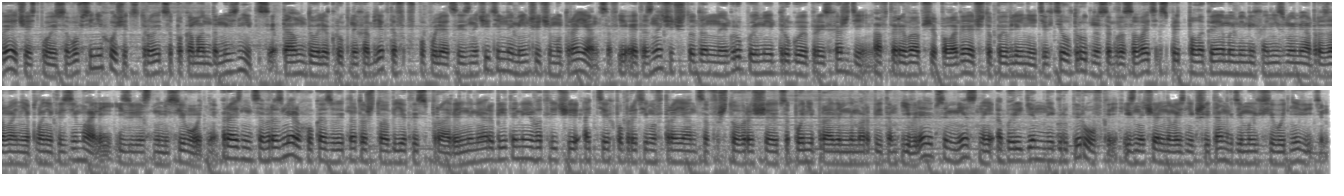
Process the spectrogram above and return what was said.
другая часть пояса вовсе не хочет строиться по командам из Ниццы. Там доля крупных объектов в популяции значительно меньше, чем у троянцев, и это значит, что данная группа имеет другое происхождение. Авторы вообще полагают, что появление этих тел трудно согласовать с предполагаемыми механизмами образования планеты Земалей, известными сегодня. Разница в размерах указывает на то, что объекты с правильными орбитами, в отличие от тех побратимов троянцев, что вращаются по неправильным орбитам, являются местной аборигенной группировкой, изначально возникшей там, где мы их сегодня видим.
